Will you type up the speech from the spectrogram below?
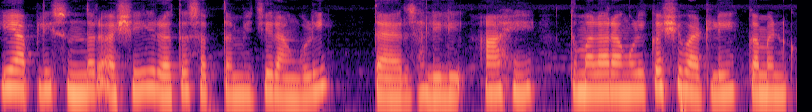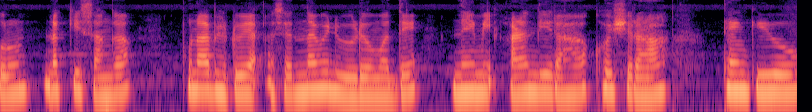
ही आपली सुंदर अशी रथसप्तमीची रांगोळी तयार झालेली आहे. तुम्हाला रांगोळी कशी वाटली? कमेंट करून नक्की सांगा. पुन्हा भेटूया अशा नवीन व्हिडिओमध्ये. नेहमी आनंदी राहा खुश राहा. थँक्यू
